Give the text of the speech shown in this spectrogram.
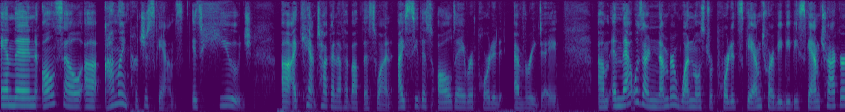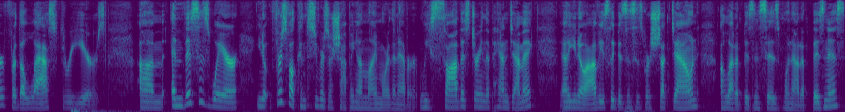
And then also, uh, online purchase scams is huge. Uh, I can't talk enough about this one. I see this all day reported every day. Um, and that was our number one most reported scam to our BBB scam tracker for the last three years. Um, and this is where, you know, first of all, consumers are shopping online more than ever. We saw this during the pandemic. Uh, you know, obviously businesses were shut down. A lot of businesses went out of business.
